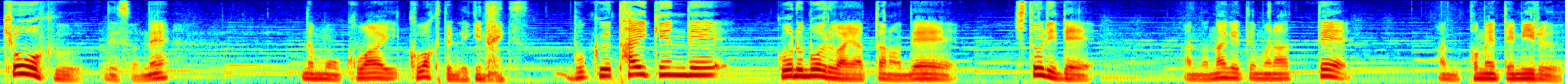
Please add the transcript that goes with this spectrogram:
恐怖ですよね。だもう怖い怖くてできないです。僕体験でゴールボールはやったので一人であの投げてもらってあの止めてみる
